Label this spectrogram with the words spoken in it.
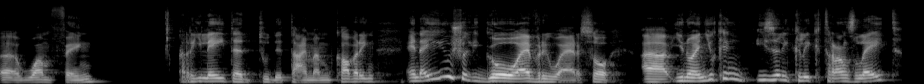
uh, one thing related to the time I'm covering, and I usually go everywhere. So uh, you know, and you can easily click translate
